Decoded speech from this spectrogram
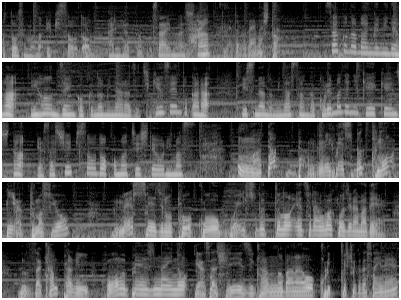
お父様のエピソード、うん。ありがとうございました、はいありがとうございました。さあこの番組では日本全国のみならず地球全土からリスナーの皆さんがこれまでに経験した優しいエピソードお待ちしております。また番組 Facebook もやってますよ。メッセージの投稿 Facebook の閲覧はこちらまで。The Company ホームページ内の優しい時間のバナーをクリックしてくださいね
